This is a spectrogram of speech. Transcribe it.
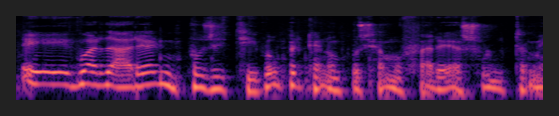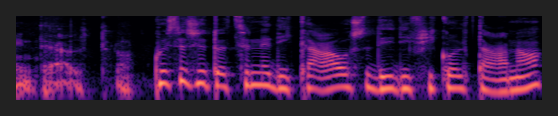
e guardare in positivo perché non possiamo fare assolutamente altro. Questa situazione di caos, di difficoltà, no?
